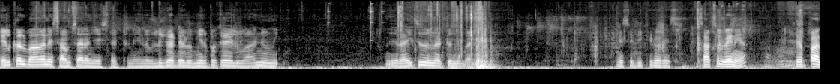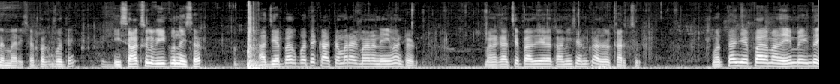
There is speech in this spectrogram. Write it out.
ఎలుకలు బాగానే సంసారం చేసినట్టు నేను ఉల్లిగడ్డలు మిరపకాయలు అన్నీ ఉన్నాయి. రైతు ఉన్నట్టుంది బండి. వేసి డిక్కీ డోర్ వేసి సాక్సులు పోయినాయా చెప్పాలి మరి చెప్పకపోతే? ఈ సాక్సులు వీక్ ఉన్నాయి సార్ అది చెప్పకపోతే కస్టమర్ అది మన ఏమంటాడు మనకు వచ్చే పదివేల కమిషన్కు అదో ఖర్చు. మొత్తం చెప్పాలి మన ఏం పోయిందో?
